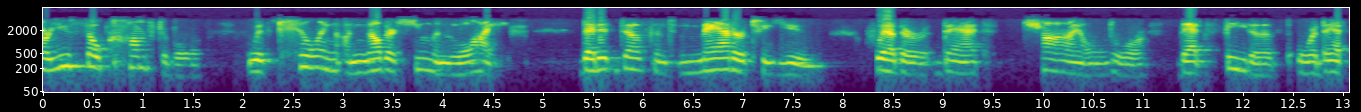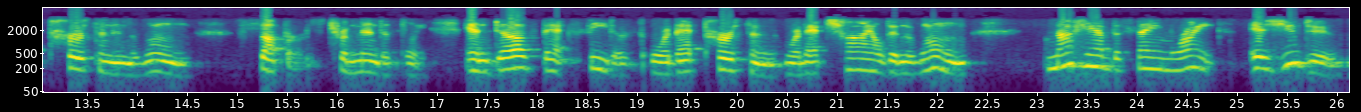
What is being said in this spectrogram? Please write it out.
are you so comfortable with killing another human life that it doesn't matter to you whether that child or that fetus or that person in the womb suffers tremendously. And does that fetus or that person or that child in the womb not have the same rights as you do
